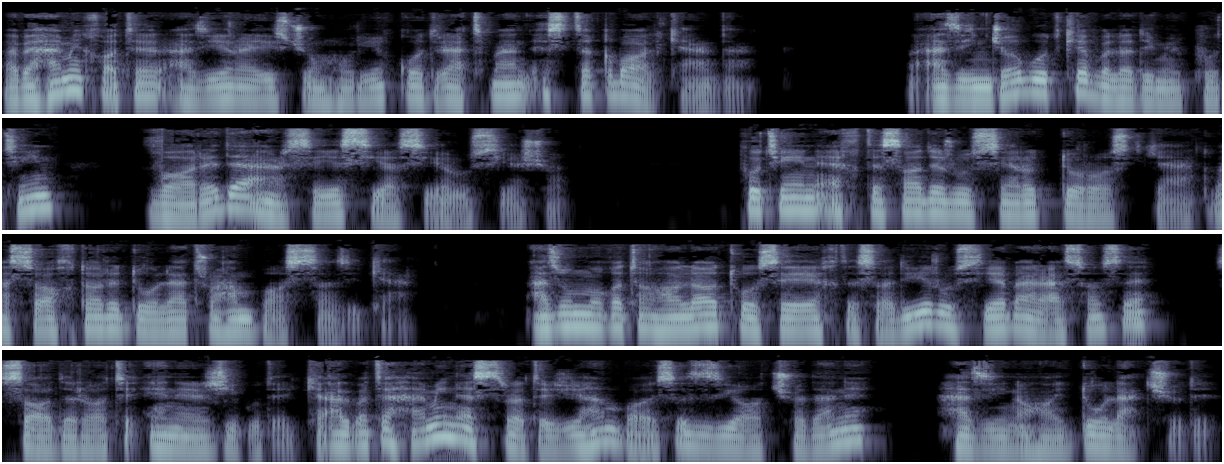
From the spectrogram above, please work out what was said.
و به همین خاطر از یه رئیس جمهوری قدرتمند استقبال کردند. و از اینجا بود که ولادیمیر پوتین وارد عرصه سیاسی روسیه شد. پوتین اقتصاد روسیه رو درست کرد و ساختار دولت رو هم بازسازی کرد. از اون موقع تا حالا توسعه اقتصادی روسیه بر اساس صادرات انرژی بوده که البته همین استراتژی هم باعث زیاد شدن هزینه های دولت شده.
